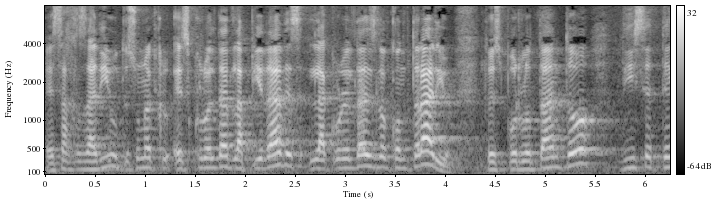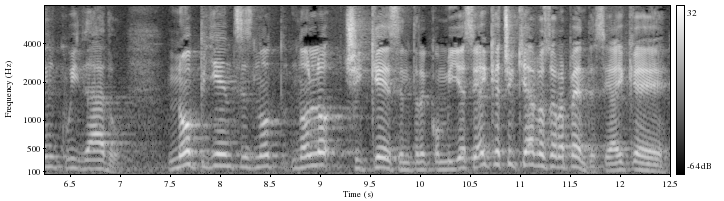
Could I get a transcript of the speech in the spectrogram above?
Esa hazariut es, una, es crueldad. La piedad es, la crueldad es lo contrario. Entonces, por lo tanto, dice, ten cuidado. No pienses, no, no lo chiques, entre comillas. Si hay que chequearlos de repente, si hay que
